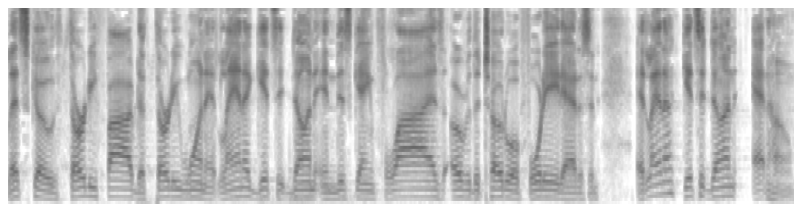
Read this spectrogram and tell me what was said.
Let's go 35 to 31. Atlanta gets it done, and this game flies over the total of 48. Addison. Atlanta gets it done at home.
